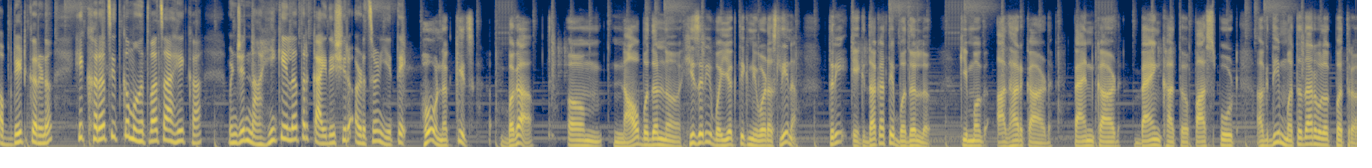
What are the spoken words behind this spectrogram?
अपडेट करणं हे खरंच इतकं महत्त्वाचं आहे का? म्हणजे नाही केलं तर कायदेशीर अडचण येते. हो नक्कीच. बघा नाव बदलणं ही जरी वैयक्तिक निवड असली ना तरी एकदा का ते बदललं की मग Aadhaar card PAN card bank खातं पासपोर्ट अगदी मतदार ओळखपत्र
